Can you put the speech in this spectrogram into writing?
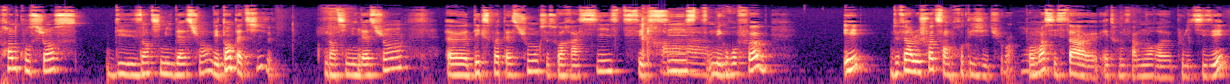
prendre conscience des intimidations, des tentatives d'intimidation, euh, d'exploitation, que ce soit raciste, sexiste, Ah. négrophobe, et de faire le choix de s'en protéger, tu vois. Pour moi, c'est ça, euh, être une femme noire euh, politisée.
